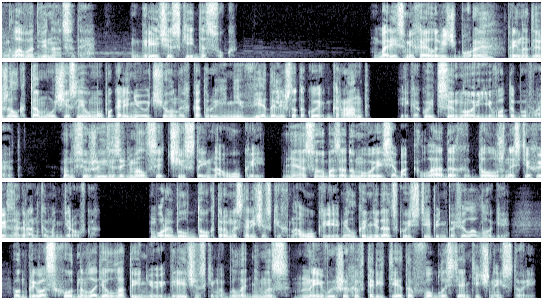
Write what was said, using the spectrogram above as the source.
Глава 12. Греческий досуг. Борис Михайлович Буре принадлежал к тому счастливому поколению ученых, которые не ведали, что такое грант и какой ценой его добывают. Он всю жизнь занимался чистой наукой, не особо задумываясь об окладах, должностях и загранкомандировках. Буре был доктором исторических наук и имел кандидатскую степень по филологии — он превосходно владел латынью и греческим и был одним из наивысших авторитетов в области античной истории.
